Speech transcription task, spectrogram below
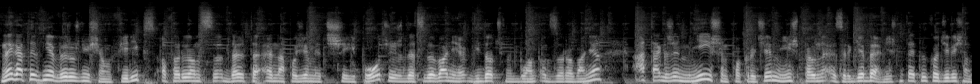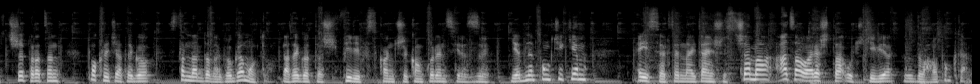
Negatywnie wyróżnił się Philips, oferując deltę E na poziomie 3,5, czyli już zdecydowanie widoczny błąd odzorowania, a także mniejszym pokryciem niż pełne sRGB. Mieliśmy tutaj tylko 93% pokrycia tego standardowego gamutu. Dlatego też Philips kończy konkurencję z jednym punkcikiem, Acer ten najtańszy z trzema, a cała reszta uczciwie z dwoma punktami.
